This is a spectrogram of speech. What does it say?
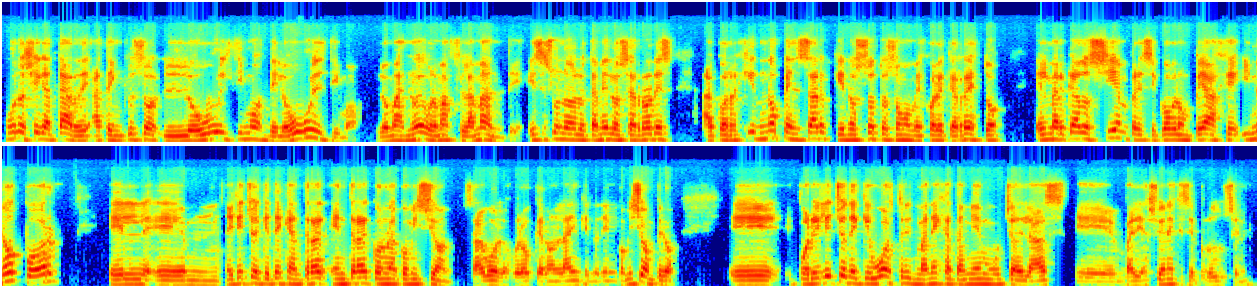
uno llega tarde hasta incluso lo último de lo último, lo más nuevo, lo más flamante. Ese es uno de los, también los errores a corregir, no pensar que nosotros somos mejores que el resto. El mercado siempre se cobra un peaje y no por el, em, hecho de que tengas que entrar, entrar con una comisión, salvo los brokers online que no tienen comisión, pero eh, por el hecho de que Wall Street maneja también muchas de las eh, variaciones que se producen.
